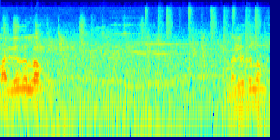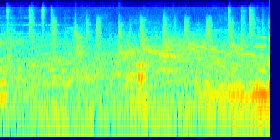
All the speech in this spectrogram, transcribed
মারিয়ে দিলাম। মারিয়ে দিলাম তো গুন্ড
